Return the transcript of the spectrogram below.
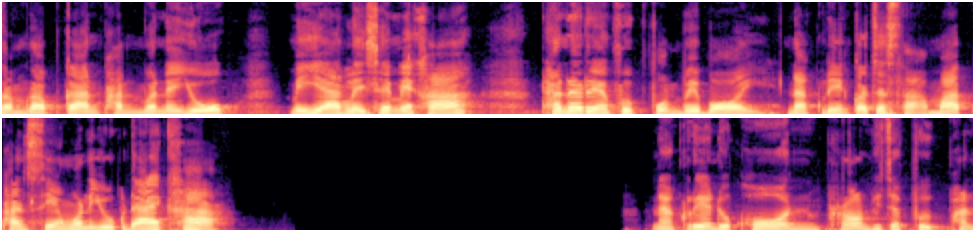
สำหรับการผันวรรณยุกต์ไม่ยากเลยใช่ไหมคะ ถ้านักเรียนฝึกฝนบ่อยๆ นักเรียนก็จะสามารถผันเสียงวรรณยุกต์ได้ค่ะ นักเรียนทุกคนพร้อมที่จะฝึกผัน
